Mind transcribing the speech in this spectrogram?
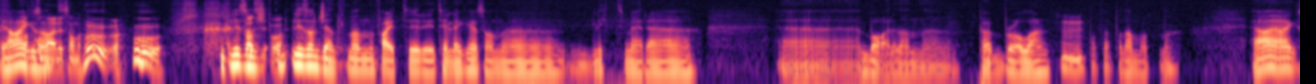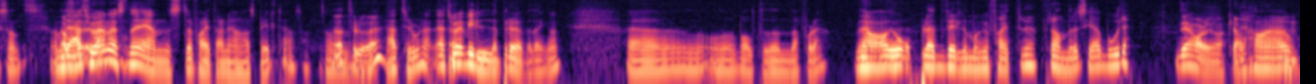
Ja, At man er litt sånn ho, ho. Litt sånn, litt sånn gentleman fighter i tillegg. Sånn eh, litt mer eh, eh, bare den pub-brawleren Mm. på, på den måten. Da. Ja, ja, ikke sant. Ja, men det jeg tror jeg er nesten den eneste fighteren jeg har spilt. Altså. sånn, Ja, tror det? Jeg tror det. Jeg tror jeg ville prøve det en gang, eh, og valgte den derfor det. Men jeg har jo opplevd veldig mange fightere fra andre sida av bordet. Det har du nok, ja. Det har jeg jo. Mm.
